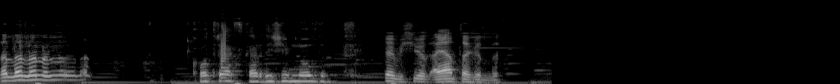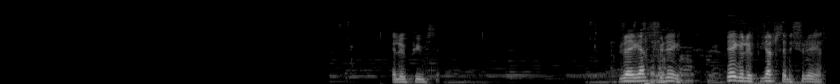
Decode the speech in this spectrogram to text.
Lan lan lan lan lan. Kotraks kardeşim ne oldu? Böyle bir şey yok. Ayağım takıldı. Gel öpeyim seni. Şuraya gel, şuraya ne gel. yapıyor? Şuraya gel öpeceğim seni, şuraya gel.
